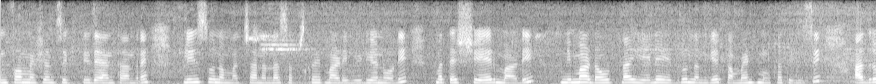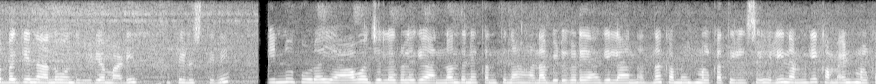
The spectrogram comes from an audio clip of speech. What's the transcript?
ಇನ್ಫಾರ್ಮೇಷನ್ ಸಿಗ್ತಿದೆ ಅಂತ ಅಂದರೆ ಪ್ಲೀಸು ನಮ್ಮ ಚಾನಲ್ನ ಸಬ್ಸ್ಕ್ರೈಬ್ ಮಾಡಿ ವಿಡಿಯೋ ನೋಡಿ, ಮತ್ತು ಶೇರ್ ಮಾಡಿ. ನಿಮ್ಮ ಡೌಟ್ನ ಏನೇ ಇದ್ದರೂ ನನಗೆ ಕಮೆಂಟ್ ಮೂಲಕ ತಿಳಿಸಿ. ಅದ್ರ ಬಗ್ಗೆ ನಾನು ಒಂದು ವಿಡಿಯೋ ಮಾಡಿ ತಿಳಿಸ್ತೀನಿ. ಇನ್ನು ಕೂಡ ಯಾವ ಜಿಲ್ಲೆಗಳಿಗೆ ಹನ್ನೊಂದನೇ ಕಂತಿನ ಹಣ ಬಿಡುಗಡೆ ಆಗಿಲ್ಲ ಅನ್ನೋದನ್ನ ಕಮೆಂಟ್ ಮೂಲಕ ತಿಳಿಸಿ ಹೇಳಿ. ನಮಗೆ ಕಮೆಂಟ್ ಮೂಲಕ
